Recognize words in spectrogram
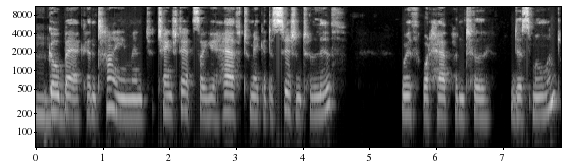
mm. go back in time and change that. So you have to make a decision to live with what happened till this moment.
